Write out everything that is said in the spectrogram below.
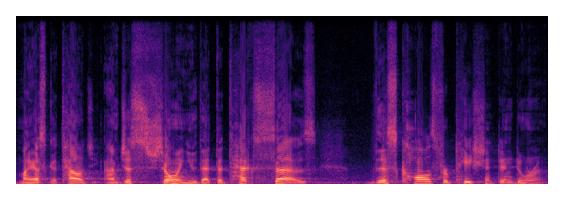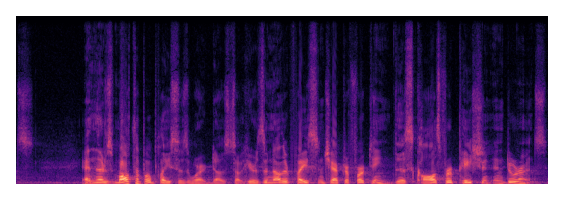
my eschatology. I'm just showing you that the text says this calls for patient endurance. And there's multiple places where it does so. Here's another place in chapter 14. This calls for patient endurance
